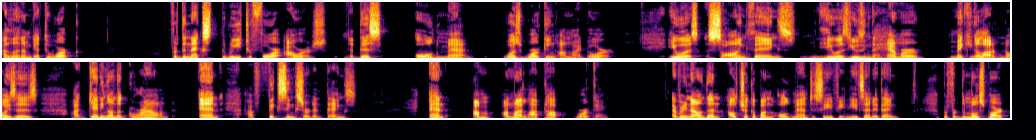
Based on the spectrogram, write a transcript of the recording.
I let him get to work. For the next three to four hours, this old man was working on my door. He was sawing things, he was using the hammer, making a lot of noises, uh, getting on the ground and uh, fixing certain things. And I'm on my laptop working. Every now and then, I'll check up on the old man to see if he needs anything. But for the most part,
